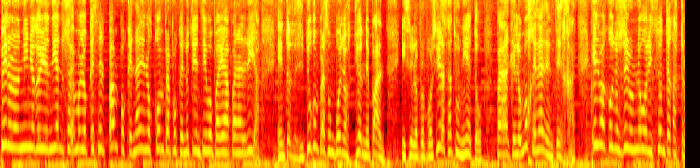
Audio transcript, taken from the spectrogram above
Pero los niños de hoy en día no sabemos lo que es el pan porque nadie nos compra porque no tienen tiempo para ir a la panadería. Entonces, si tú compras un buen ostión de pan y se lo proporcionas a tu nieto para que lo moje en las lentejas, él va a conocer un nuevo horizonte gastronómico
